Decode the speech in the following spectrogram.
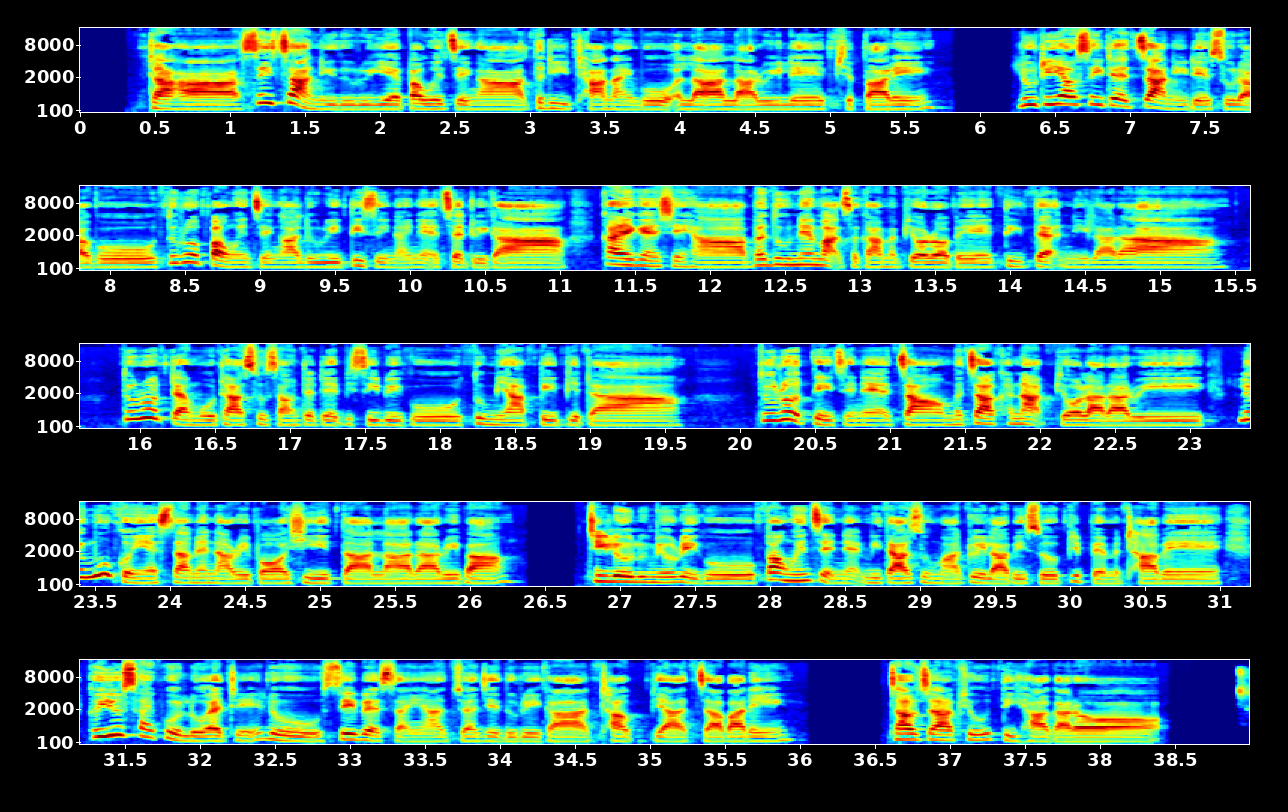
။ဒါဟာစိတ်ချနေသူတွေရဲ့ပတ်ဝန်းကျင်ကတတိထားနိုင်ဖို့အလားအလာတွေလည်းဖြစ်ပါတယ်။ လူတယောက် စိတ်သက်ကြနေတယ်ဆိုတာကို သူတို့ပတ်ဝန်းကျင်က လူတွေ သိစေနိုင်တဲ့အချက်တွေက ကာယကံရှင်ဟာ ဘယ်သူနဲ့မှ စကားမပြောတော့ဘဲတီးတက်နေလာတာ။သူတို့တန်မိုးထားဆူဆောင်တက်တဲ့ ပစ္စည်းတွေကို သူများပေးပစ်တာ။သူတို့တည်ခြင်းတဲ့အကြောင်း မကြခဏ ပြောလာတာတွေ လူမှုကွန်ရက်စာမျက်နှာတွေပေါ် ရေးသားလာတာတွေပါ။ဒီလိုလူမျိုးတွေကို ပတ်ဝန်းကျင်နဲ့ မိသားစုမှာ တွေ့လာပြီဆိုပြစ်ပယ်မထားပဲဂယုဆိုင်ဖို့ လိုအပ်တယ်လို့စေဘက်ဆိုင်ရာ ကျွမ်းကျင်သူတွေက ထောက်ပြကြပါတယ်။ ကြောက်ကြဖြိုးတီဟာကတော့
